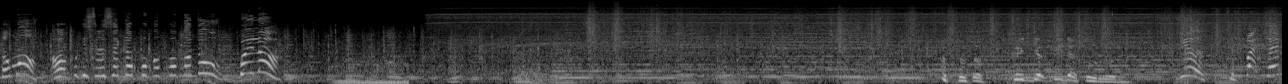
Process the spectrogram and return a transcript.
Tomo, awak pergi selesaikan pokok-pokok tu. Baiklah. Kejap dia dah turun. Ya, cepat kan?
